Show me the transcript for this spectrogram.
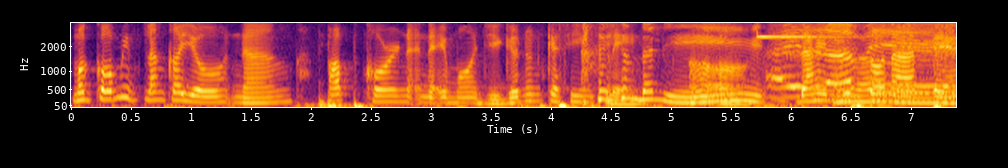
mag-comment lang kayo ng popcorn na emoji. Ganun kasimple. Ang dali. Oo. Dahil gusto it. natin,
